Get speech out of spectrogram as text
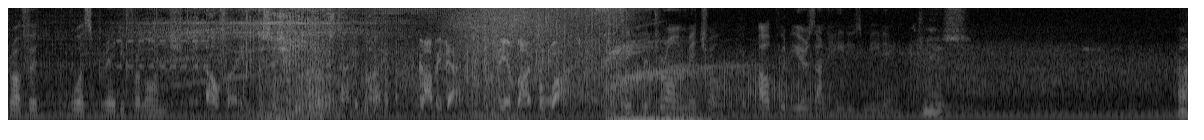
Prophet, wasp ready for launch. Alpha in position. Standing by. Copy that. Stand by for watch. Take the drone, Mitchell. I'll put ears on Hades' meeting. Jeez. Huh?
